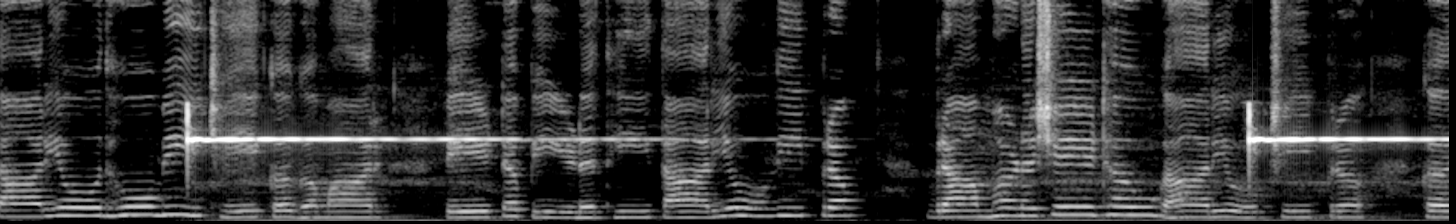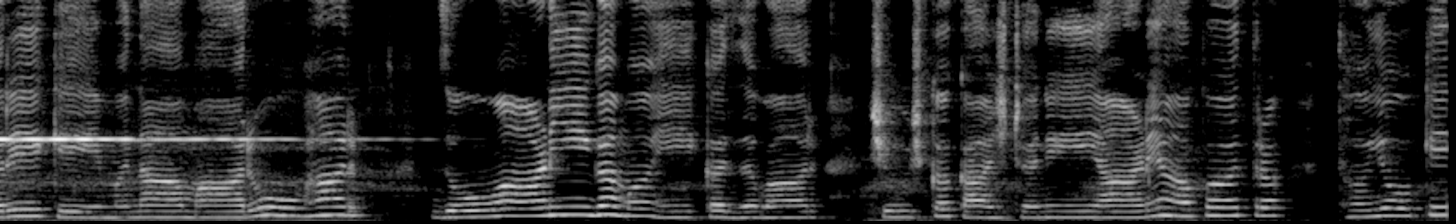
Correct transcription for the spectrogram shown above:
तार्यो धोबी छेक गमार. पेटपीडथी तार्यो विप्र ब्राह्मण शेठ उगार्यो क्षिप्र करे के मना मारो भार जो आणि गम एक जवार शुष्क काष्ठने आण्या पत्र थयो के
